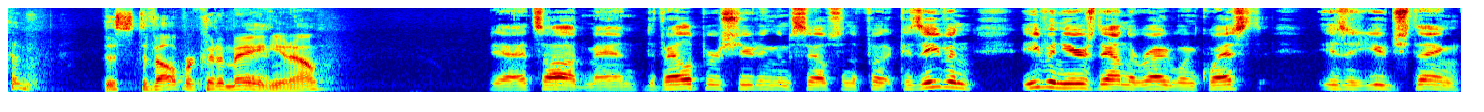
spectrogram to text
this developer could have made. You know. Yeah, it's odd, man. Developers shooting themselves in the foot because even even years down the road, when Quest is a huge thing,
